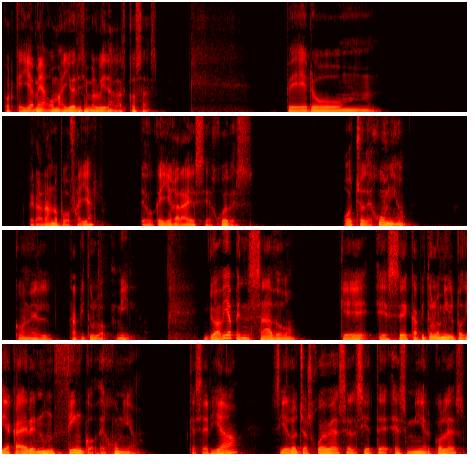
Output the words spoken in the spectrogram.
porque ya me hago mayor y se me olvidan las cosas. Pero. Pero ahora no puedo fallar. Tengo que llegar a ese jueves 8 de junio con el capítulo 1000. Yo había pensado que ese capítulo 1000 podía caer en un 5 de junio, que sería, si el 8 es jueves, el 7 es miércoles,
